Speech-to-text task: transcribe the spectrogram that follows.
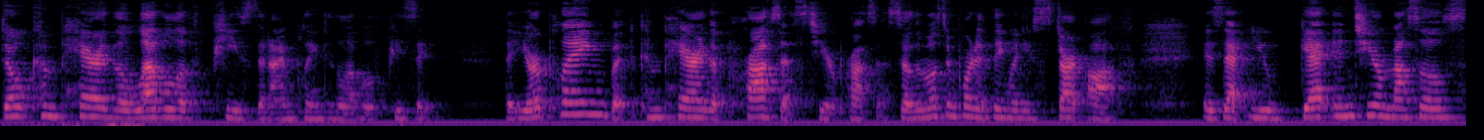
don't compare the level of piece that I'm playing to the level of piece that, that you're playing, but compare the process to your process. So the most important thing when you start off is that you get into your muscles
